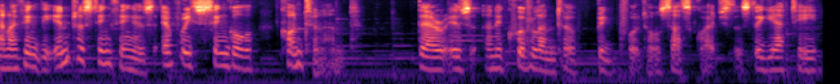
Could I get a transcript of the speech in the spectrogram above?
And I think the interesting thing is every single continent, there is an equivalent of Bigfoot or Sasquatch. There's the Yeti,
